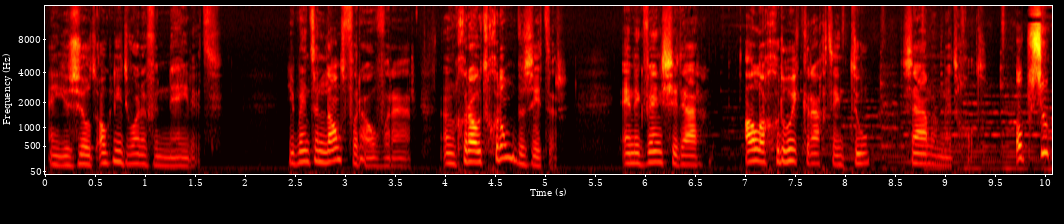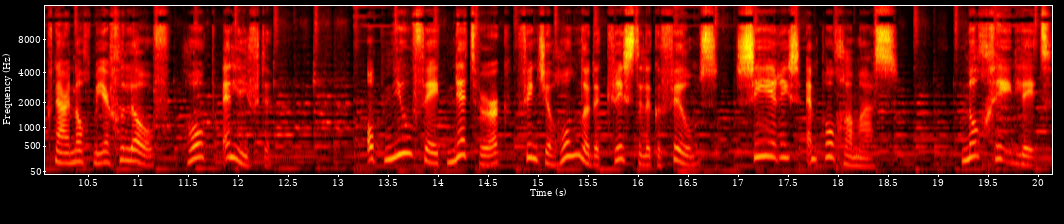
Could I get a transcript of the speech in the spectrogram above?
en je zult ook niet worden vernederd. Je bent een landveroveraar, een groot grondbezitter. En ik wens je daar alle groeikracht in toe, samen met God. Op zoek naar nog meer geloof, hoop en liefde. Op New Faith Network vind je honderden christelijke films, series en programma's. Nog geen lid?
